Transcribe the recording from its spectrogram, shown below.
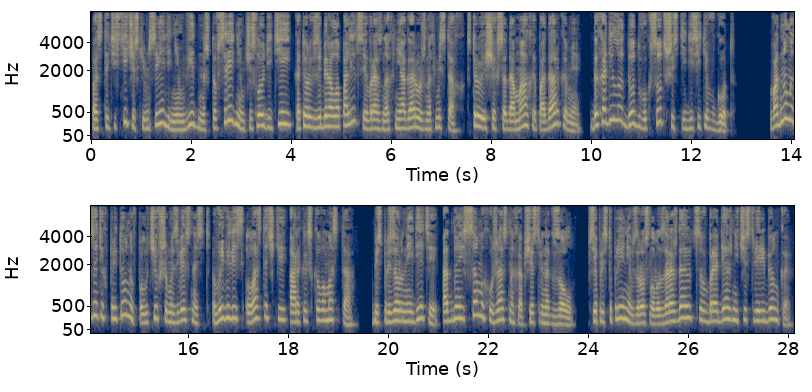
По статистическим сведениям видно, что в среднем число детей, которых забирала полиция в разных неогороженных местах, строящихся домах и подарками, доходило до 260 в год. В одном из этих притонов, получившим известность, вывелись ласточки Аркельского моста. Беспризорные дети – одно из самых ужасных общественных зол. Все преступления взрослого зарождаются в бродяжничестве ребенка.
